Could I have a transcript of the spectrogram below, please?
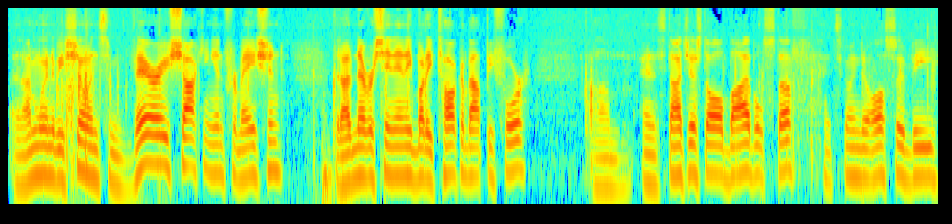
And I'm going to be showing some very shocking information that I've never seen anybody talk about before. Um, and it's not just all Bible stuff, it's going to also be,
